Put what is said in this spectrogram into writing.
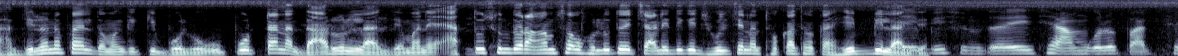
লাগছিল না পায়েল? তোমাকে কি বলব? উপরটা না দারুণ লাগছে। মানে এত সুন্দর আম সব হলুদ হয়ে চারিদিকে ঝুলছে না থোকা থোকা হেভি লাগছে। হেবি সুন্দর। এই যে আমগুলো পাচ্ছে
